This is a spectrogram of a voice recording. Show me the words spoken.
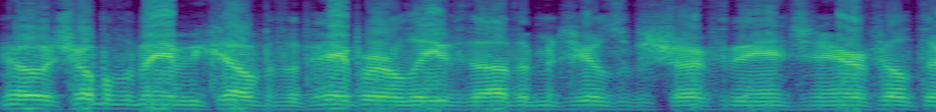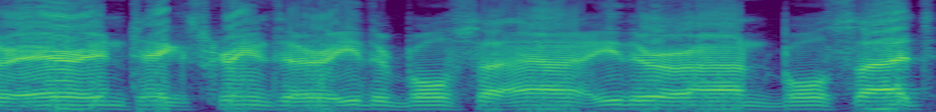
No trouble may be caused with the paper or leave the other materials obstructing the engine air filter air intake screens that are either both uh, either on both sides.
